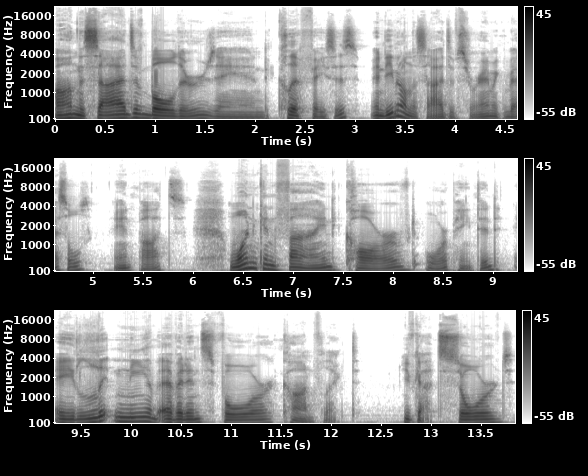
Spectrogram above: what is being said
On the sides of boulders and cliff faces, and even on the sides of ceramic vessels and pots, one can find carved or painted a litany of evidence for conflict. You've got swords,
